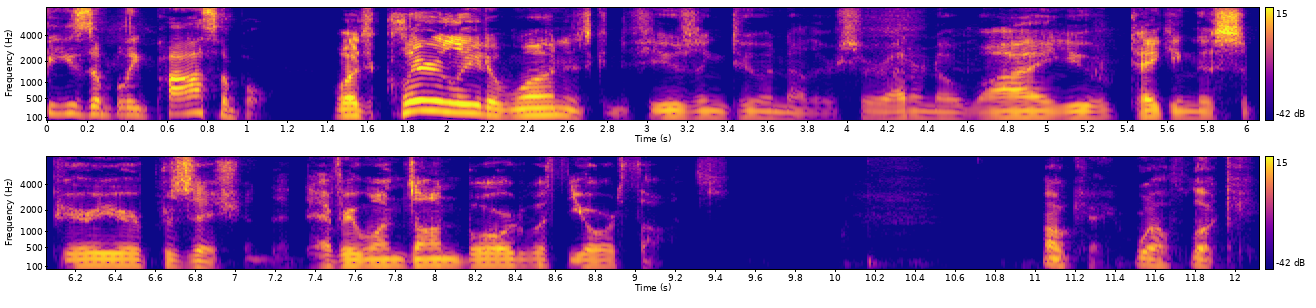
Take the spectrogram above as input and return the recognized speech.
feasibly possible. What's clearly to one is confusing to another, sir. I don't know why you're taking this superior position that everyone's on board with your thoughts. Okay. Well, look,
